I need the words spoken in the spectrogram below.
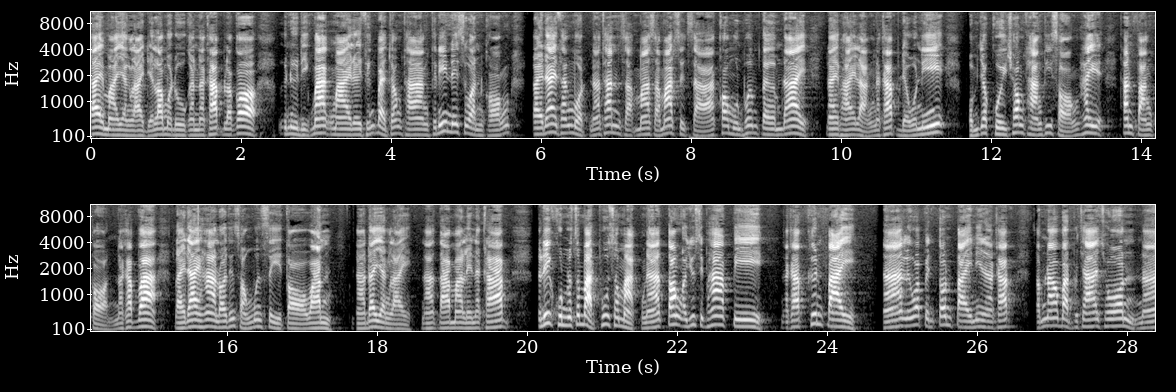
ได้มาอย่างไร เดี๋ยวเรามาดูกันนะครับ แล้วก็อื่นๆอีกมากมายเลยถึง 8 ช่องทาง ทีนี้ในส่วนของ รายได้ทั้งหมดนะท่านมาสามารถศึกษาข้อมูลเพิ่มเติมได้ในภายหลังนะครับ เดี๋ยววันนี้ผมจะคุยช่องทางที่ 2 ให้ท่านฟังก่อนนะครับ ว่ารายได้ 500ถึง24,000ต่อวันนะได้อย่างไรนะตามมาเลยนะครับทีนี้คุณสมบัติผู้สมัครนะต้องอายุ 15 ปีนะครับขึ้นไปนะหรือว่าเป็นต้นไปนี่นะครับสำเนาบัตรประชาชนนะ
